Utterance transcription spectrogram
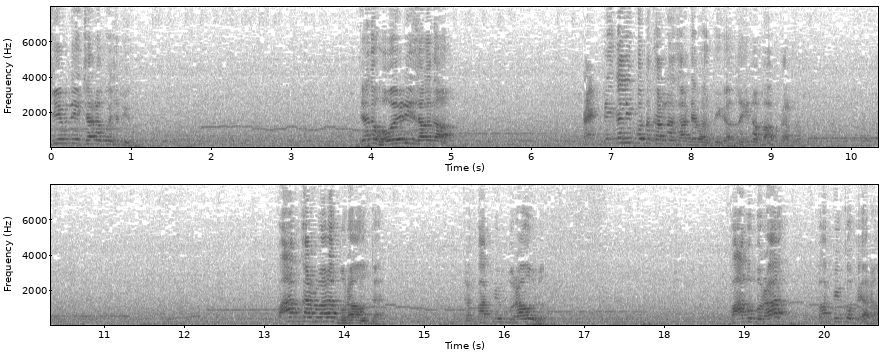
ਜੀਵ ਦੀ ਇੱਛਾ ਨਾਲ ਕੁਝ ਨਹੀਂ ਜਦ ਹੋ ਹੀ ਨਹੀਂ ਸਕਦਾ। ਪ੍ਰੈਕਟੀਕਲੀ ਪੁੱਤ ਕਰਨਾ ਸਾਡੇ ਵੱਸ ਦੀ ਗੱਲ ਨਹੀਂ ਨਾ ਪਾਪ ਕਰਨਾ। ਪਾਪ ਕਰਨ ਵਾਲਾ ਬੁਰਾ ਹੁੰਦਾ। ਹੈ ਜਿਹੜਾ ਪਾਪੀ ਬੁਰਾ ਹੁੰਦਾ ਪਾਪ ਬੁਰਾ ਪਾਪੀ ਕੋ ਪਿਆਰਾ।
